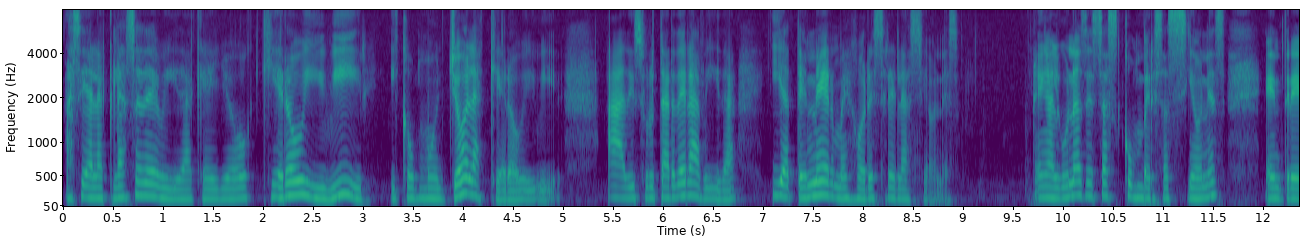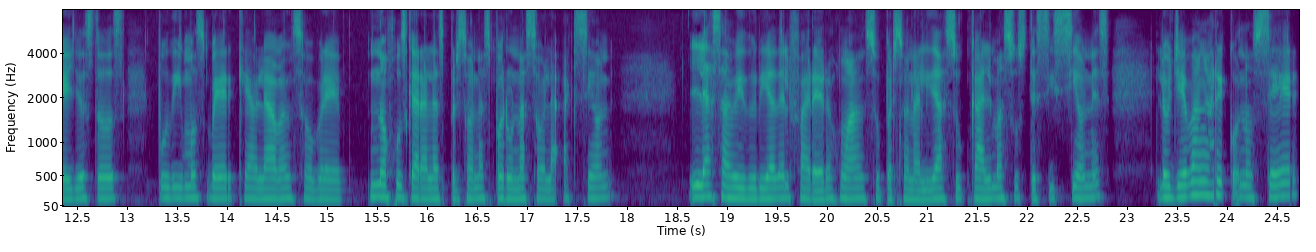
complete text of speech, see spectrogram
hacia la clase de vida que yo quiero vivir y como yo la quiero vivir, a disfrutar de la vida y a tener mejores relaciones. En algunas de esas conversaciones entre ellos dos pudimos ver que hablaban sobre no juzgar a las personas por una sola acción, la sabiduría del farero Juan, su personalidad, su calma, sus decisiones, lo llevan a reconocer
